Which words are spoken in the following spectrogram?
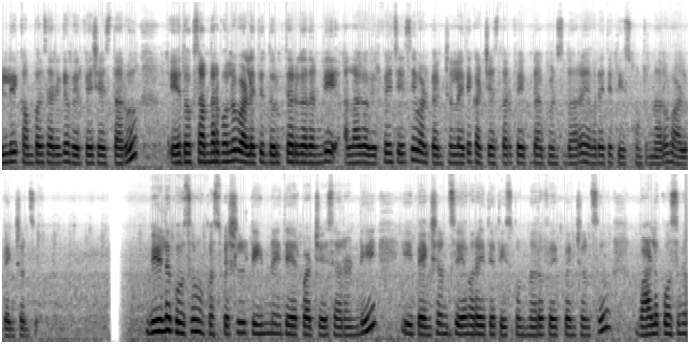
వెళ్ళి కంపల్సరీగా వెరిఫై చేస్తారు. ఏదో ఒక సందర్భంలో వాళ్ళైతే దొరుకుతారు కదండి. అలాగా వెరిఫై చేసి వాళ్ళ పెన్షన్లు అయితే కట్ చేస్తారు. ఫేక్ డాక్యుమెంట్స్ ద్వారా ఎవరైతే తీసుకుంటున్నారో వాళ్ళ పెన్షన్స్. వీళ్ళ కోసం ఒక స్పెషల్ టీంని అయితే ఏర్పాటు చేశారండి. ఈ పెన్షన్స్ ఎవరైతే తీసుకుంటున్నారో ఫేక్ పెన్షన్స్ వాళ్ళ కోసమే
